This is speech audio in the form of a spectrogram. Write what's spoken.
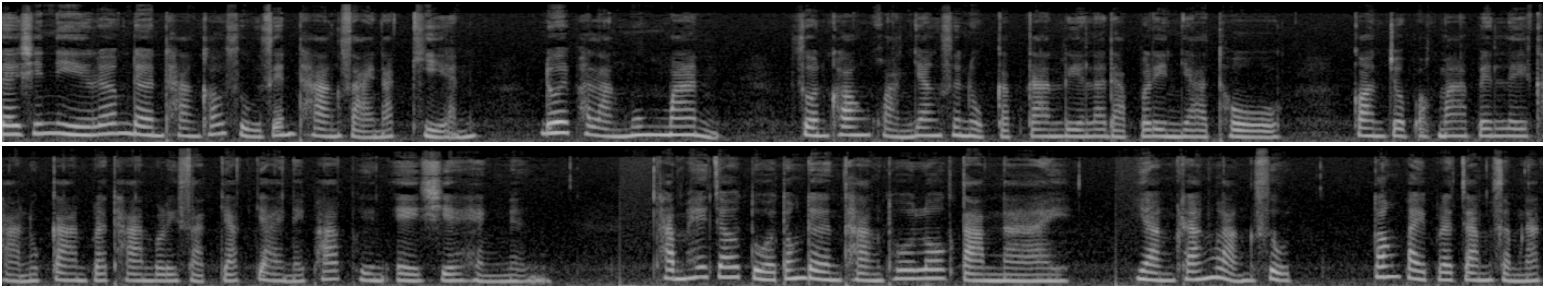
เตชินีเริ่มเดินทางเข้าสู่เส้นทางสายนักเขียน ด้วยพลังมุ่งมั่น ส่วนคลองขวัญยังสนุกกับการเรียนระดับปริญญาโท ก่อนจบออกมาเป็นเลขานุการประธานบริษัทยักษ์ใหญ่ในภาคพื้นเอเชียแห่งหนึ่งทำให้เจ้าตัวต้องเดินทางทั่วโลกตามนาย อย่างครั้งหลังสุด ต้องไปประจำสำนัก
